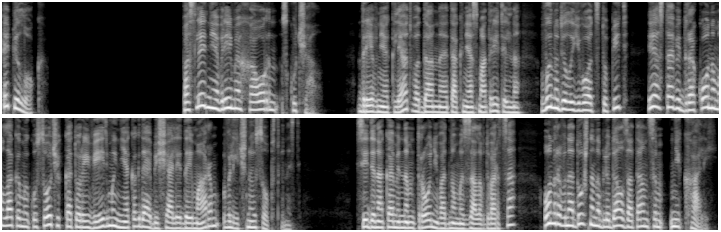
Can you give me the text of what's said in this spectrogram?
Эпилог. Последнее время Хаорн скучал. Древняя клятва, данная так неосмотрительно, вынудила его отступить и оставить драконам лакомый кусочек, который ведьмы некогда обещали Деймарам в личную собственность. Сидя на каменном троне в одном из залов дворца, он равнодушно наблюдал за танцем Никхалей.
